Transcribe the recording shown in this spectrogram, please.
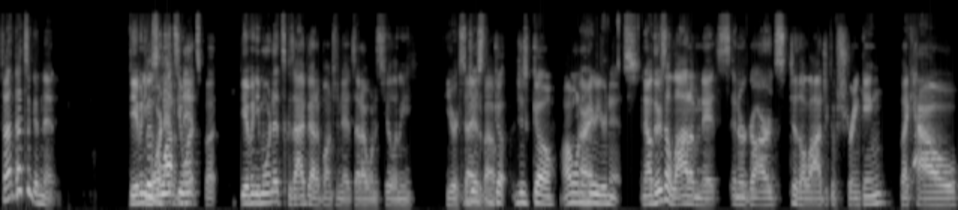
So that, that's a good nit. Do you have any There's more a lot nits want? but Do you have any more nits? Because I've got a bunch of nits that I want to steal. Any you're excited just about? go. Just go. I want to hear right. your nits. Now there's a lot of nits in regards to the logic of shrinking, like how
